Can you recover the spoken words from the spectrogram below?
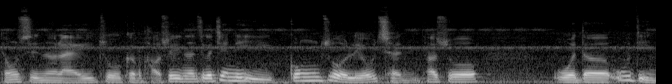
同时呢来做更好。所以呢，这个建立工作流程，他说我的屋顶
